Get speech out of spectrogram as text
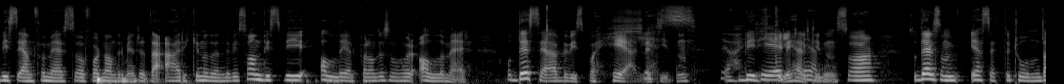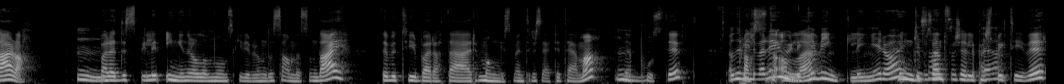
hvis én får mer, så får den andre mindre. Det er ikke nødvendigvis sånn. Hvis vi alle hjelper hverandre, så får alle mer. Og det ser jeg bevis på hele Yes. tiden. Ja, Virkelig hele tiden. Så, så det er liksom Jeg setter tonen der, da. Mm. Bare Det spiller ingen rolle om noen skriver om det samme som deg. Det betyr bare at det er mange som er interessert i temaet. Det er Mm. positivt. Og det vil være ulike vinklinger òg. 100% forskjellige perspektiver.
